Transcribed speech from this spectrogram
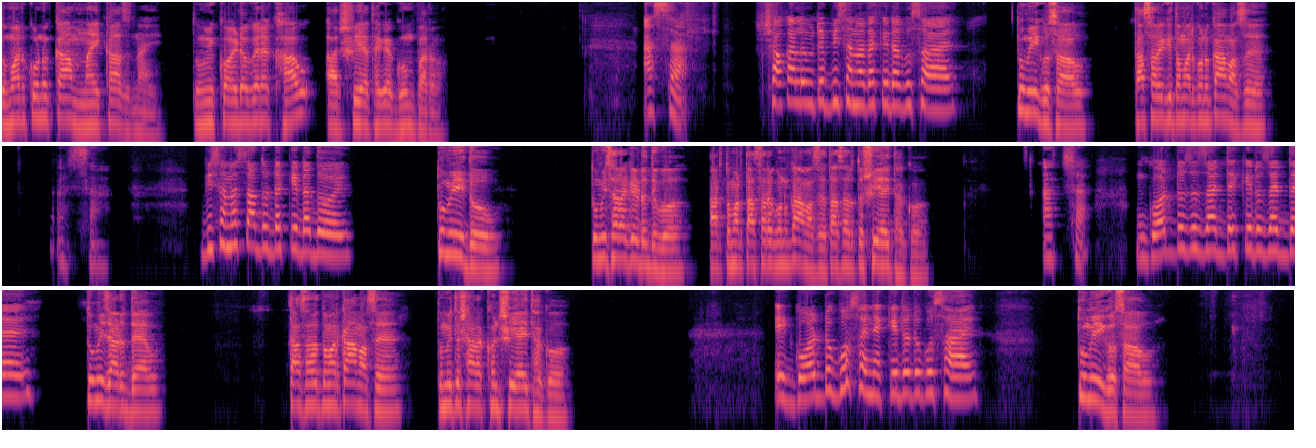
তোমার কোনো কাম নাই কাজ নাই। তুমি কয়টা করে খাও আর শুয়ে থেকে ঘুম পারো। আচ্ছা সকালে উঠে বিছানাটা কেটা গুছায়? তুমি গোছাও। তাছাড়া কি তোমার কোনো কাম আছে? আচ্ছা বিছানার চাদরটা কেটা দই? তুমি দৌ। তুমি ছাড়া কেটে দিব? আর তোমার তাছাড়া কোনো কাম আছে? তাছাড়া তো শুয়েই থাকো। আচ্ছা গড্ড যে জার দেয় কেটো জার দেয় তুমি ঝাড়ু দেও তাছাড়া তোমার কাম আছে। তুমি তো সারাক্ষণ শুয়েই থাকো। এই গড্ড গোছায় না কেটাটো গোছায়? তুমি গোছাও।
